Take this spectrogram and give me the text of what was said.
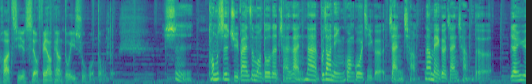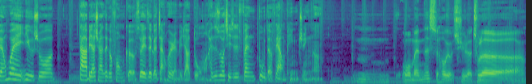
话，其实是有非常非常多艺术活动的。是，同时举办这么多的展览，那不知道您逛过几个展场？那每个展场的人员会，例如说，大家比较喜欢这个风格，所以这个展会人比较多吗？还是说其实分布的非常平均呢？嗯，我们那时候有去了，除了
